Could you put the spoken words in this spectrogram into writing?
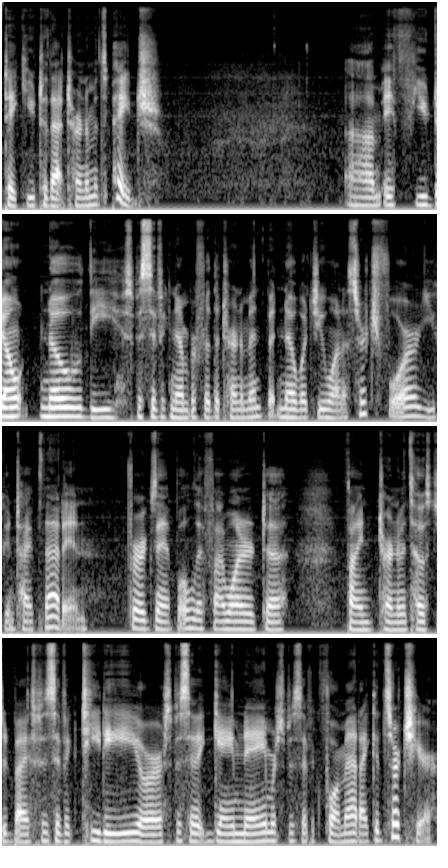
take you to that tournament's page. Um, if you don't know the specific number for the tournament but know what you want to search for, you can type that in. For example, if I wanted to find tournaments hosted by a specific TD or a specific game name or specific format, I could search here.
